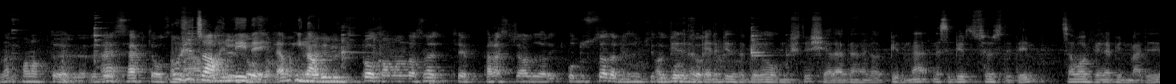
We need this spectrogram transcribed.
Bunlar fanatlıq. Hə. Səhv də olsa. Bu mənə, cahillik də deyil, bu. Elə bir futbol komandasına şey, pərəstişkarlıq edir. Uduzsa da bizimkidir. Bir dəfə belə bir dəfə belə olmuşdu. Şəhərlərdən elə birinə nəsə bir söz dedim, cavab verə bilmədi.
